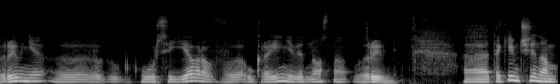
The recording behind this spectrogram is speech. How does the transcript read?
гривні, е, в курсі євро в Україні відносно гривні. Е, Таким чином,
